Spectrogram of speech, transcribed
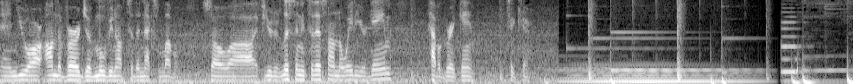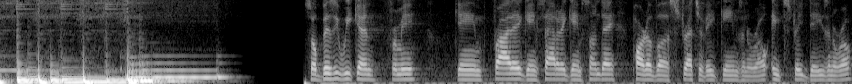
and you are on the verge of moving up to the next level. So uh, if you're listening to this on the way to your game, have a great game. Take care. So busy weekend for me. Game Friday, game Saturday, game Sunday. Part of a stretch of eight games in a row, eight straight days in a row.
